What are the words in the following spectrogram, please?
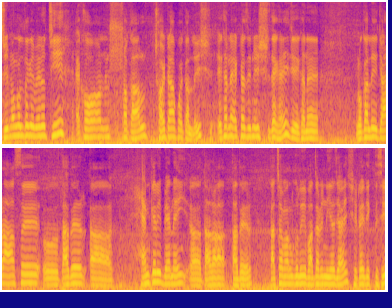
শ্রীমঙ্গল থেকে বেরোচ্ছি। এখন সকাল ছয়টা পঁয়তাল্লিশ। এখানে একটা জিনিস দেখাই যে এখানে লোকালি যারা আছে তাদের হ্যান্ড ক্যারি ব্যানেই তারা তাদের কাঁচামালগুলি বাজারে নিয়ে যায়, সেটাই দেখতেছি।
